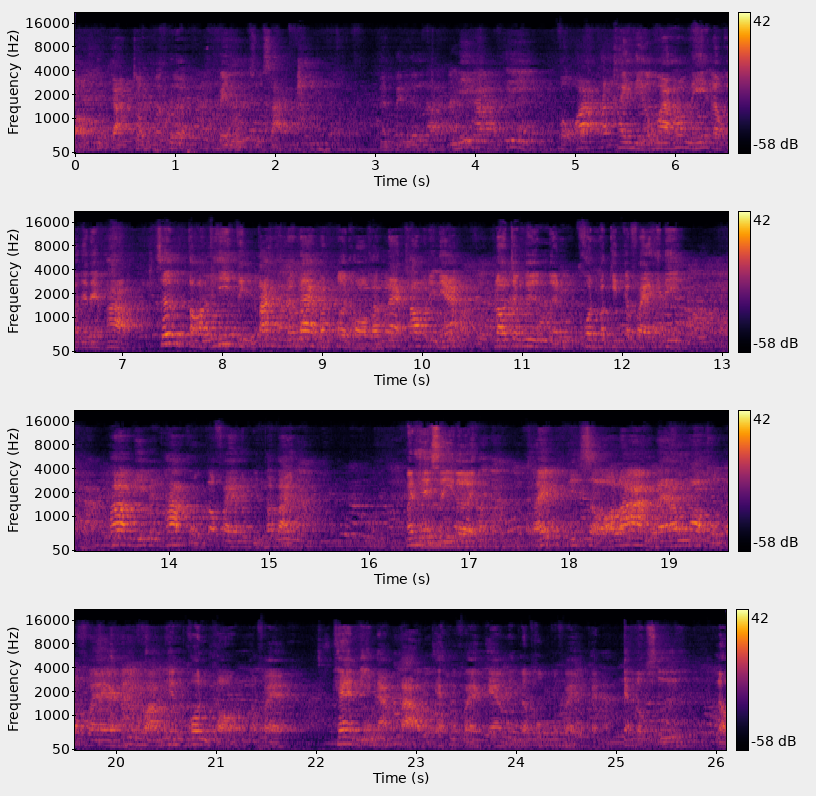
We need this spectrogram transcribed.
องคือการจมก็เพื่อเป็นสุสาน มันเป็นเรื่องราวอันนี้ครับที่บอกว่าถ้าใครเหนียวมาห้องนี้เราก็จะได้ภาพ ซึ่งตอนที่ติดตั้งครั้งแรกวันเปิดหอครั้งแรกเข้ามาในเนี้ย เราจะมีเหมือนคนมากินกาแฟที่นี่ภาพนี้เป็นภาพของกาแฟมันอยู่ผ้าใบไม่ใช่สีเลยใช้ดินสอล่างแล้วก็ผงกาแฟให้ความเข้มข้นของกาแฟ แค่มีน้ำเปล่าแค่กาแฟแก้วหนึ่งแล้วผงกาแฟแค่นั้นเราซื้อ เรา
